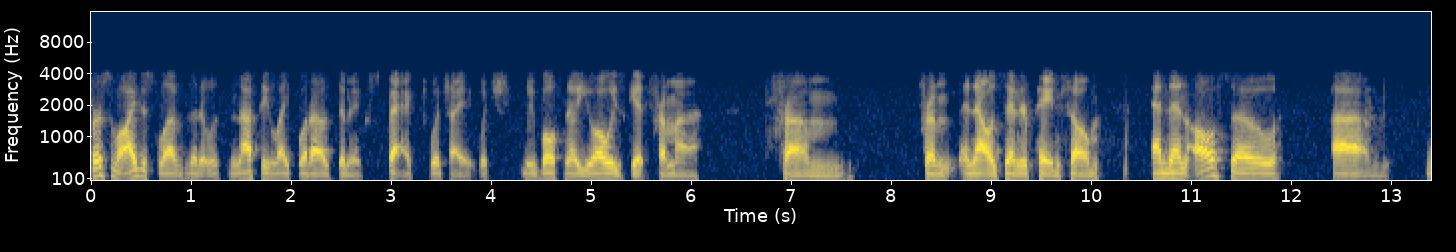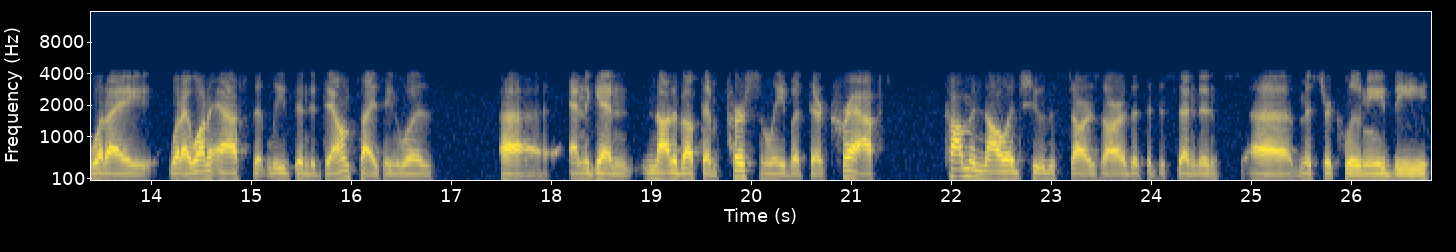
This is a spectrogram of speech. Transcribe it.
first of all, I just loved that it was nothing like what I was going to expect, which I, which we both know you always get from a, from, from an Alexander Payne film, and then also. Um, what I what I want to ask that leads into downsizing was, uh, and again, not about them personally, but their craft. Common knowledge who the stars are that the Descendants, uh, Mr. Clooney, the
